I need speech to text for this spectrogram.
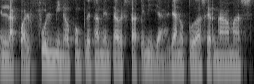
en la cual fulminó completamente a Verstappen y ya, ya no pudo hacer nada más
